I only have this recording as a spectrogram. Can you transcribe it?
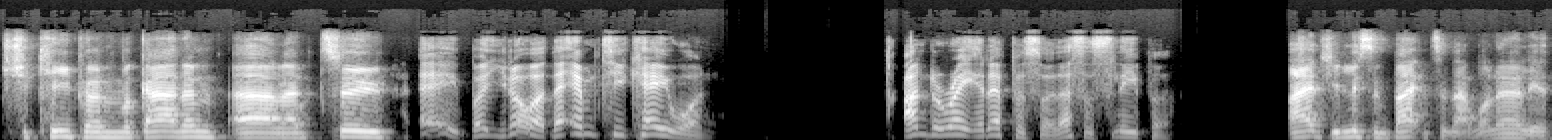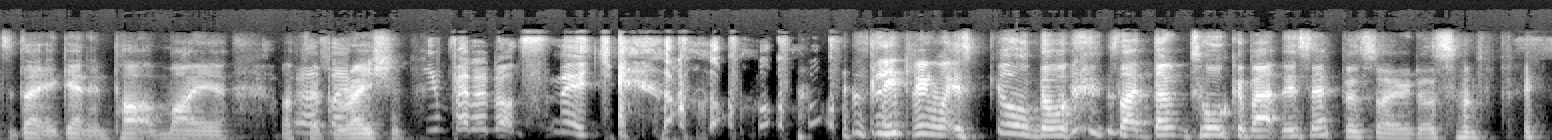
Shakiba Moghadam um, had two. Hey, but you know what? The MTK one. Underrated episode. That's a sleeper. I actually listened back to that one earlier today again in part of my uh, my was like, preparation. You better not snitch. That's literally what it's called. The- It's like don't talk about this episode or something.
